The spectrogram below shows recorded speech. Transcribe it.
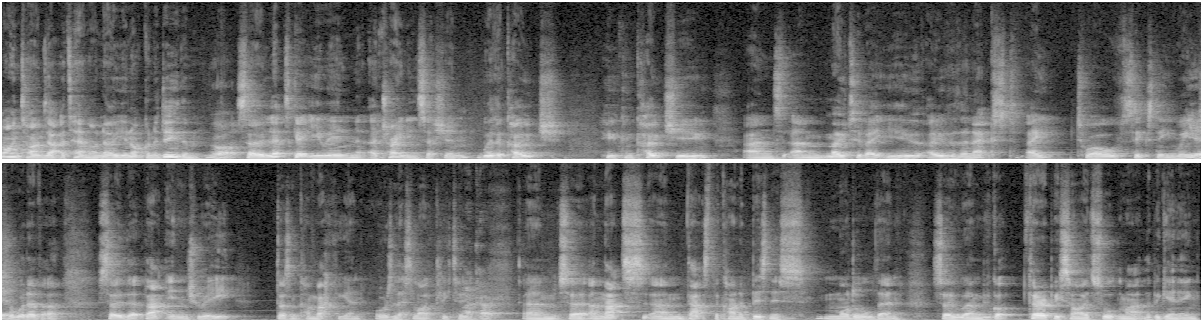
Nine times out of ten, I know you're not going to do them. Right. So let's get you in a training session with a coach who can coach you and um, motivate you over the next 8, 12, 16 weeks Yeah. or whatever so that that injury doesn't come back again or is less likely to. Okay. Um, so and that's um, that's the kind of business model then. So um, we've got therapy side, sort them out at the beginning,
